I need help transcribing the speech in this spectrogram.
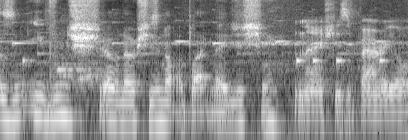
Doesn't even show. Oh no, she's not a black mage, is she? No, she's a barrier.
